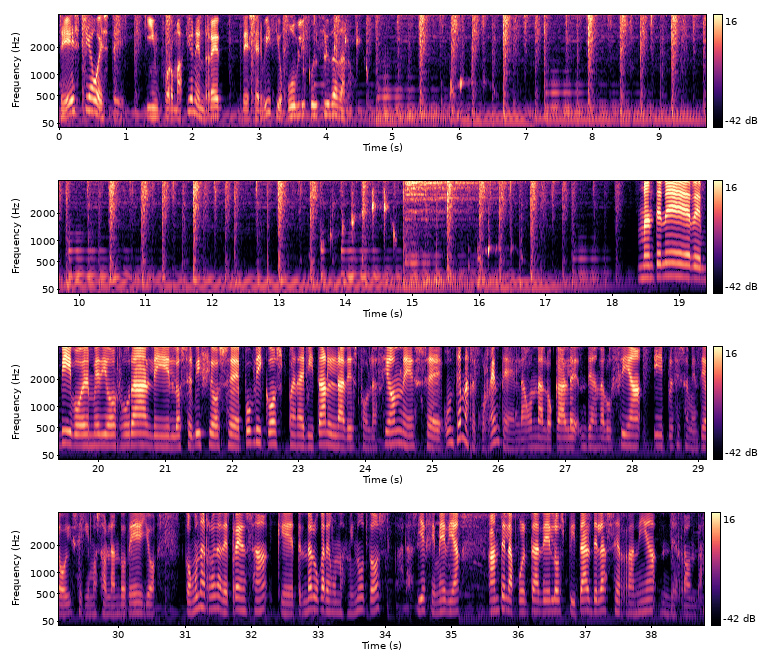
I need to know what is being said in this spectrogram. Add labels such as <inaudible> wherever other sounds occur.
De este a oeste, información en red de servicio público y ciudadano. Mantener vivo el medio rural y los servicios eh, públicos para evitar la despoblación es eh, un tema recurrente en la onda local de Andalucía y precisamente hoy seguimos hablando de ello con una rueda de prensa que tendrá lugar en unos minutos a las diez y media ante la puerta del Hospital de la Serranía de Ronda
